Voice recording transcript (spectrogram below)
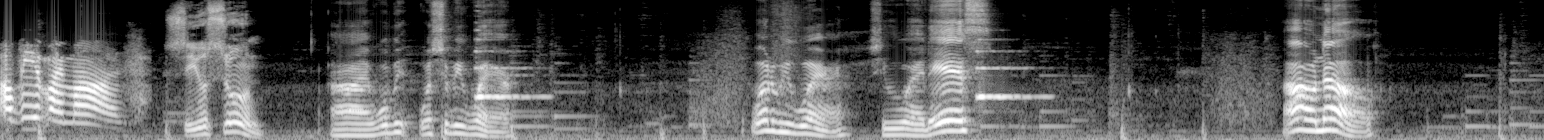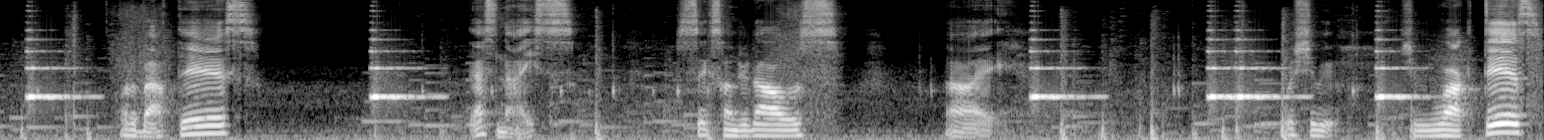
I'll be at my ma's. See you soon. Alright, what, we, what should we wear? What are we wearing? Should we wear this? Oh don't. What about this? That's nice. $600. Alright. What should we... Should we rock this?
